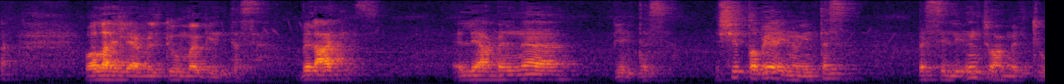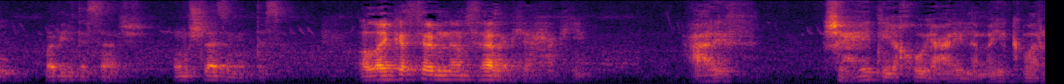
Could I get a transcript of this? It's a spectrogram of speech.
والله اللي عملتوه ما بينتسى. بالعكس اللي عملناه بينتسى. الشيء الطبيعي إنه ينتسى. بس اللي أنتوا عملتوه ما بينتساش ومش لازم ينتسى. الله يكثر من أمثالك يا حكيم. عارف شهيتني أخوي علي لما يكبر.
